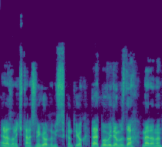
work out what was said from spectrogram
En azından iki tanesini gördüm. Hiç sıkıntı yok. Evet bu videomuzda Mera'nın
